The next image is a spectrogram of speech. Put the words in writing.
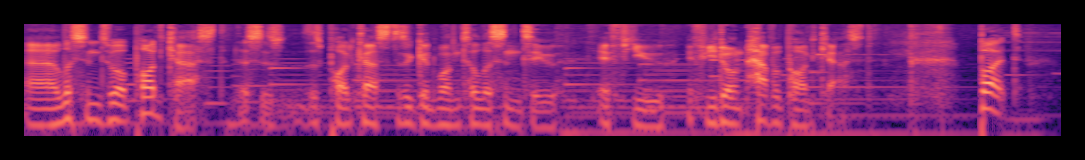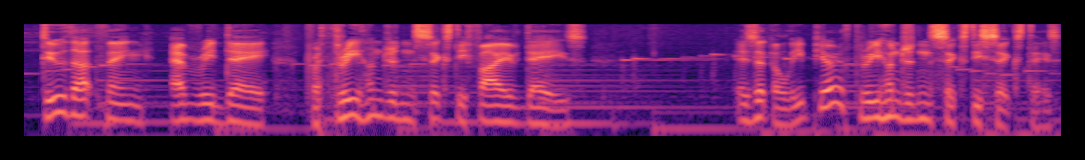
Uh, listen to a podcast. This is this podcast is a good one to listen to if you if you don't have a podcast. But do that thing every day for 365 days. Is it a leap year? 366 days.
